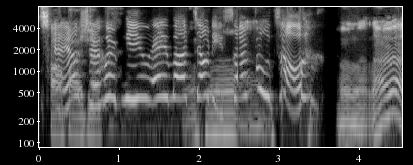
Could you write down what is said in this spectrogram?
想要学会 PUA 吗？教你三步骤。嗯，来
